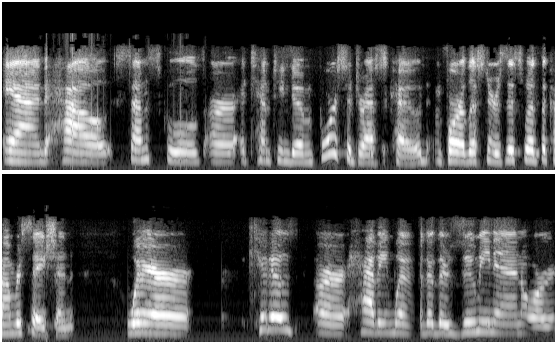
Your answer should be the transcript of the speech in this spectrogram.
and how some schools are attempting to enforce a dress code. And for our listeners, this was the conversation where kiddos are having, whether they're zooming in or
